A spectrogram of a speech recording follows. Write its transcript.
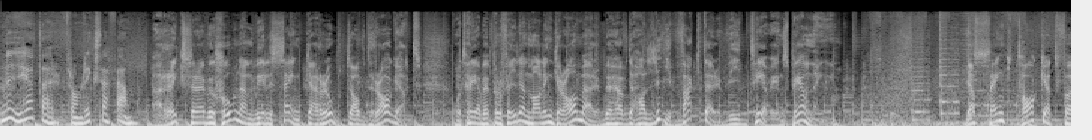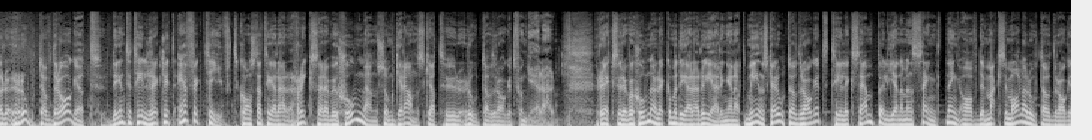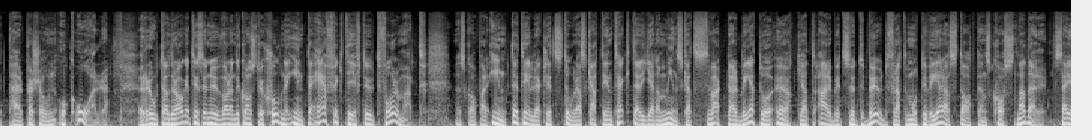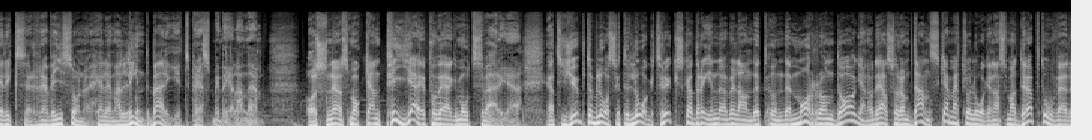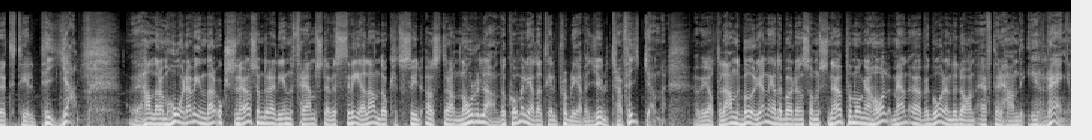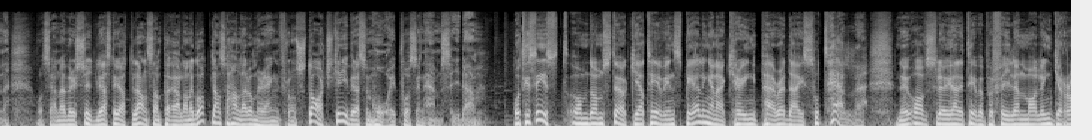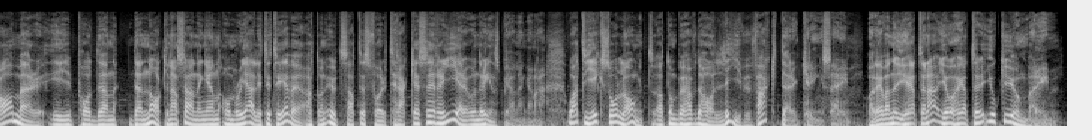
Nyheter från riks FM. Riksrevisionen vill sänka rotavdraget och tv-profilen Malin Gramer behövde ha livvakter vid tv-inspelning. Ja, sänk taket för rotavdraget. Det är inte tillräckligt effektivt, konstaterar Riksrevisionen som granskat hur rotavdraget fungerar. Riksrevisionen rekommenderar regeringen att minska rotavdraget till exempel genom en sänkning av det maximala rotavdraget per person och år. Rotavdraget i sin nuvarande konstruktion är inte effektivt utformat. Det skapar inte tillräckligt stora skatteintäkter genom minskat svartarbete och ökat arbetsutbud för att motivera statens kostnader, säger riksrevisorn Helena Lindberg i ett pressmeddelande. Och snösmockan Pia är på väg mot Sverige. Ett djupt och blåsigt lågtryck ska dra in över landet under morgondagen och det är alltså de danska meteorologerna som har döpt ovädret till Pia. Det handlar om hårda vindar och snö som drar in främst över Svealand och sydöstra Norrland och kommer leda till problem med jultrafiken. Över Götaland börjar nederbörden som snö på många håll men övergår under dagen efterhand i regn. Och sen över sydligaste Götaland samt på Öland och Gotland så handlar det om regn från start, skriver SMHI på sin hemsida. Och till sist om de stökiga tv-inspelningarna kring Paradise Hotel. Nu avslöjar tv-profilen Malin Gramer i podden Den nakna sanningen om reality-tv att hon utsattes för trakasserier under inspelningarna och att det gick så långt att hon behövde ha livvakter kring sig. Och det var nyheterna. Jag heter Jocke Ljungberg.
